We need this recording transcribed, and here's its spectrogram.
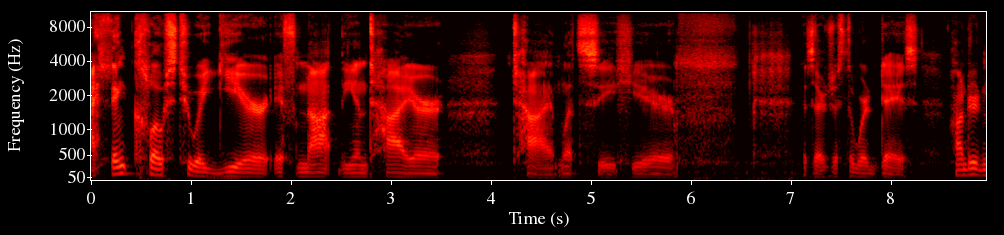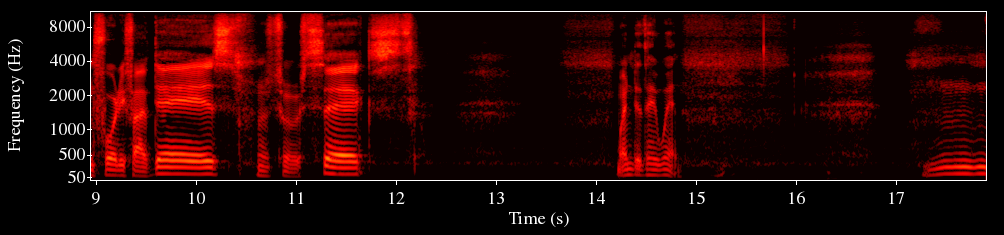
I think close to a year, if not the entire time. Let's see here. Is there just the word days? 145 days. Six. When did they win? Mm,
